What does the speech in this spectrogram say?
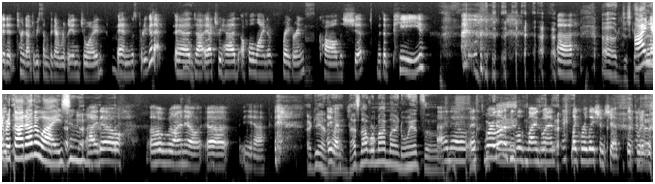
And it turned out to be something I really enjoyed and was pretty good at. And uh, I actually had a whole line of fragrance called Ship with a P. uh, oh, just I gonna- never thought otherwise. I know. Oh, I know. Uh, yeah, again. Anyway. uh, that's not where my mind went. So I know. It's where a lot of people's minds went, like relationships. That's what it was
